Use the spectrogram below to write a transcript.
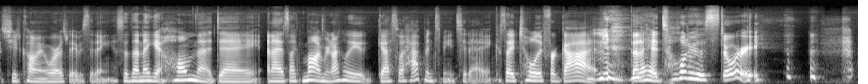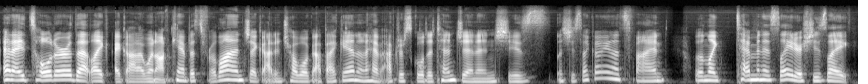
She'd call me where I was babysitting. So then I get home that day and I was like, Mom, you're not going to guess what happened to me today. Because I totally forgot that I had told her the story. And I told her that like I got I went off campus for lunch, I got in trouble, got back in, and I have after school detention. And she's she's like, Oh yeah, that's fine. Well then like 10 minutes later, she's like,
